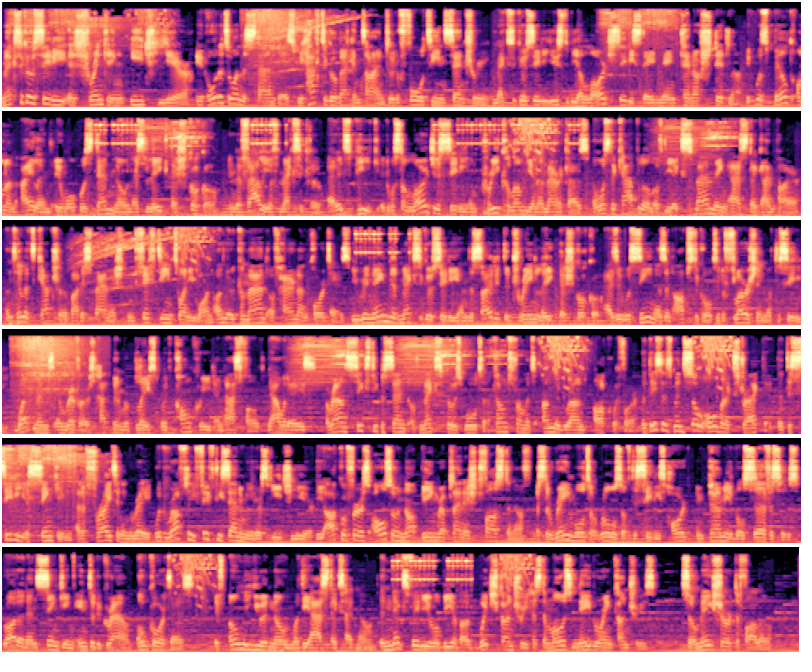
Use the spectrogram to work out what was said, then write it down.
Mexico City is shrinking each year. In order to understand this, we have to go back in time to the 14th century. Mexico City used to be a large city-state named Tenochtitlan. It was built on an island in what was then known as Lake Texcoco, in the Valley of Mexico. At its peak, it was the largest city in pre-Columbian Americas and was the capital of the expanding Aztec Empire until its capture by the Spanish in 1521 under command of Hernan Cortes. He renamed it Mexico City and decided to drain Lake Texcoco as it was seen as an obstacle to the flourishing of the city city, wetlands and rivers had been replaced with concrete and asphalt. Nowadays, around 60% of Mexico's water comes from its underground aquifer, but this has been so over-extracted that the city is sinking at a frightening rate, with roughly 50 centimeters each year. The aquifer is also not being replenished fast enough, as the rainwater rolls off the city's hard, impermeable surfaces, rather than sinking into the ground. Oh Cortes, if only you had known what the Aztecs had known. The next video will be about which country has the most neighboring countries, so make sure to follow.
